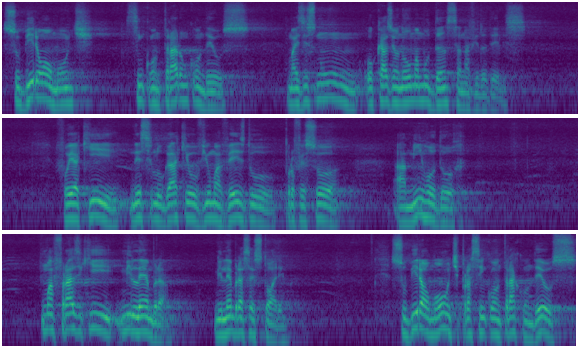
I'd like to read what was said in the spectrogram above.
Subiram ao monte, se encontraram com Deus, mas isso não ocasionou uma mudança na vida deles. Foi aqui, nesse lugar, que eu ouvi uma vez do professor Amin Rodor, uma frase que me lembra, me lembra essa história. Subir ao monte para se encontrar com Deus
